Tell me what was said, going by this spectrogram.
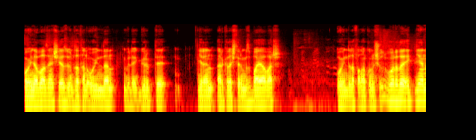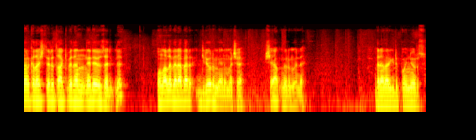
Oyuna bazen şey yazıyorum. Zaten oyundan böyle görüp de gelen arkadaşlarımız bayağı var. Oyunda da falan konuşuyoruz. Bu arada ekleyen arkadaşları takip edenleri özellikle onlarla beraber giriyorum yani maça. Şey yapmıyorum öyle. Beraber girip oynuyoruz.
